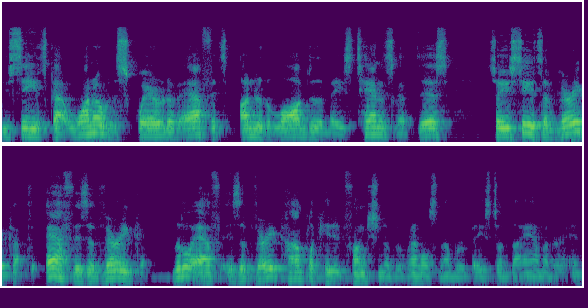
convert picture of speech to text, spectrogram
You see it's got one over the square root of f. It's under the log to the base 10. It's got this. So you see it's a very, f is a very, little f is a very complicated function of the Reynolds number based on diameter and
